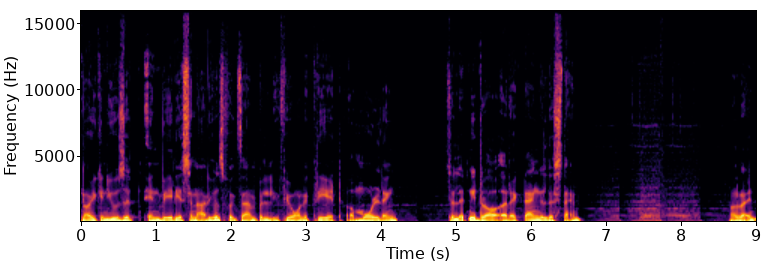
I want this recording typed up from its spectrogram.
Now you can use it in various scenarios. For example, if you want to create a molding, so let me draw a rectangle this time. All right.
